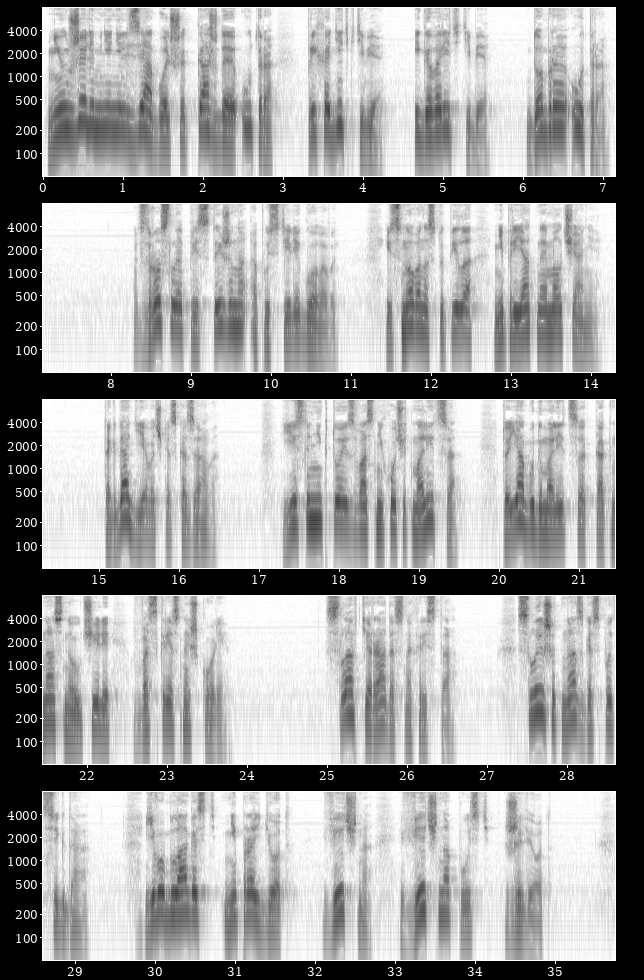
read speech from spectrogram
неужели мне нельзя больше каждое утро приходить к тебе и говорить тебе «Доброе утро»?» Взрослые пристыженно опустили головы, и снова наступило неприятное молчание. Тогда девочка сказала, «Если никто из вас не хочет молиться, то я буду молиться, как нас научили в воскресной школе. Славьте радостно Христа! Слышит нас Господь всегда. Его благость не пройдет, вечно, вечно пусть живет.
